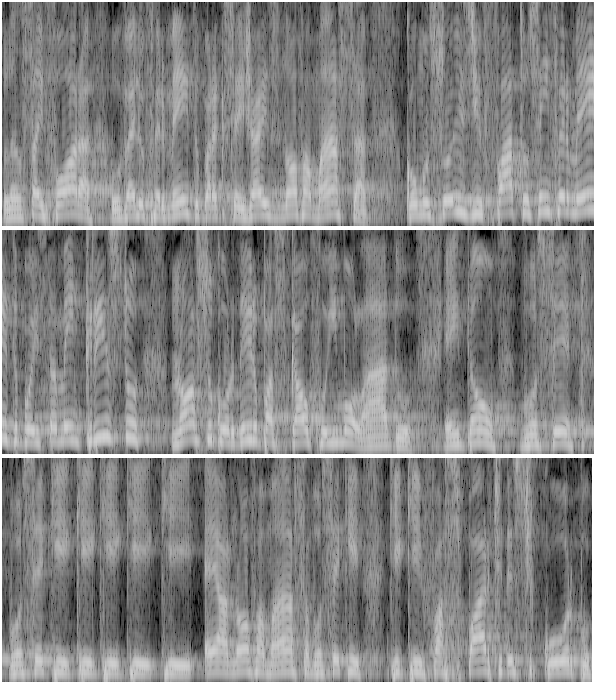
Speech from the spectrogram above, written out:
lançai fora o velho fermento para que sejais nova massa como sois de fato sem fermento, pois também Cristo, nosso Cordeiro Pascal, foi imolado. Então, você, você que, que, que, que, que é a nova massa, você que, que, que faz parte deste corpo,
